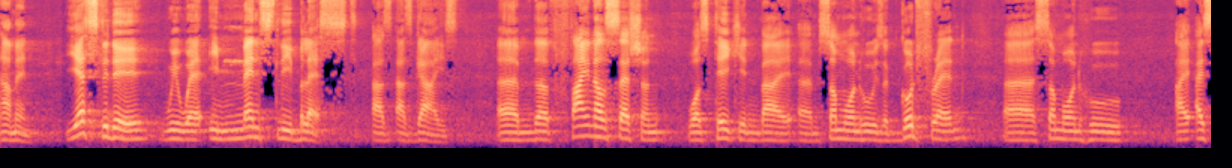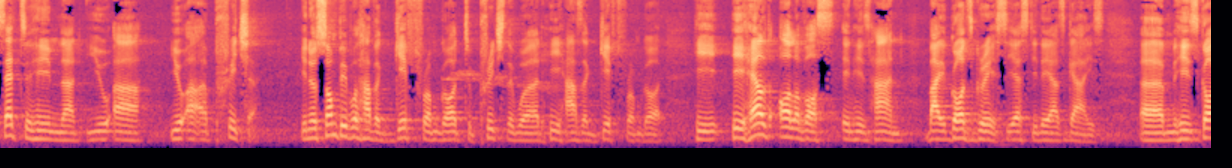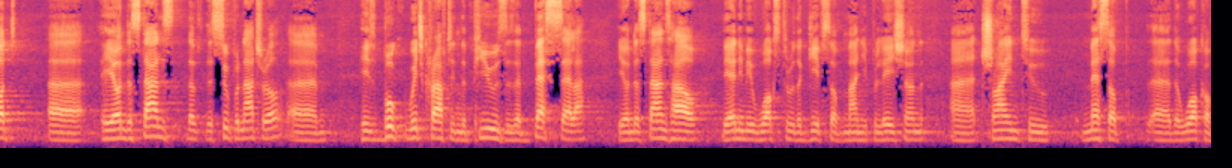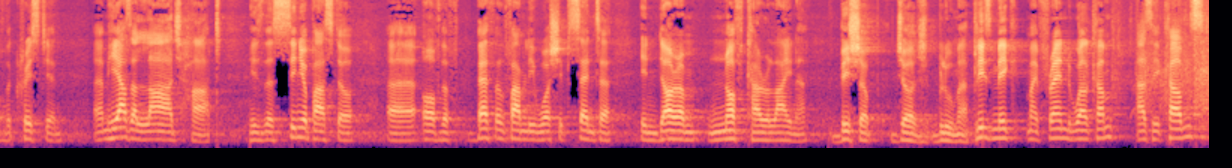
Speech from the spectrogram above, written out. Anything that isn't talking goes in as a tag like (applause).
Amen. Yesterday, we were immensely blessed as, as guys. Um, the final session was taken by um, someone who is a good friend, uh, someone who I, I said to him that you are, you are a preacher. You know, some people have a gift from God to preach the word. He has a gift from God. He, he held all of us in his hand by God's grace yesterday as guys. Um, he's got, uh, he understands the, the supernatural. Um, his book, Witchcraft in the Pews, is a bestseller. He understands how the enemy walks through the gifts of manipulation, uh, trying to mess up uh, the work of the Christian. Um, he has a large heart. He's the senior pastor uh, of the Bethel Family Worship Center in Durham, North Carolina, Bishop George Bloomer. Please make my friend welcome as he comes.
